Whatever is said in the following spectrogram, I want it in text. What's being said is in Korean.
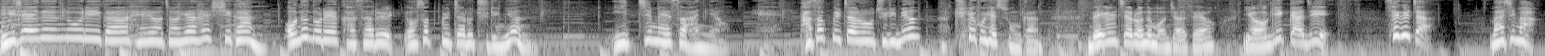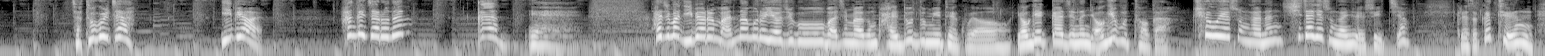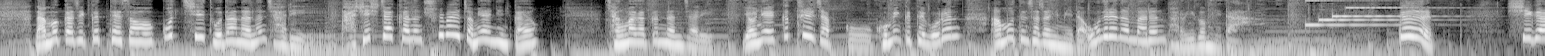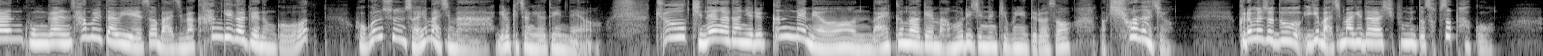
이제는 우리가 헤어져야 할 시간. 어느 노래 가사를 여섯 글자로 줄이면 이쯤에서 안녕. 예. 다섯 글자로 줄이면 최후의 순간. 네 글자로는 뭔지 아세요? 여기까지. 세 글자. 마지막. 자, 두 글자. 이별. 한 글자로는 끝. 예. 하지만 이별은 만남으로 이어지고 마지막은 발돋움이 되고요. 여기까지는 여기부터가 최후의 순간은 시작의 순간이 될 수 있죠. 그래서 끝은 나뭇가지 끝에서 꽃이 돋아나는 자리, 다시 시작하는 출발점이 아닐까요? 장마가 끝난 자리, 연휴의 끝을 잡고 고민 끝에 고른 아무튼 사전입니다. 오늘의 낱말은 바로 이겁니다. 끝! 시간, 공간, 사물 따위에서 마지막 한계가 되는 곳, 혹은 순서의 마지막 이렇게 정의가 되어 있네요. 쭉 진행하던 일을 끝내면 말끔하게 마무리 짓는 기분이 들어서 막 시원하죠. 그러면서도 이게 마지막이다 싶으면 또 섭섭하고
